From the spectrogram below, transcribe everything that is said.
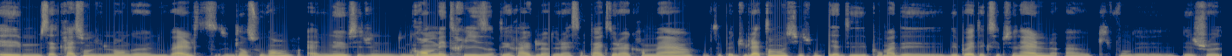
Et hum, cette création d'une langue euh, nouvelle, bien souvent, elle naît aussi d'une grande maîtrise des règles de la syntaxe, de la grammaire. Ça peut être du latin aussi. Il y a pour moi des, poètes exceptionnels euh, qui font des, choses.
